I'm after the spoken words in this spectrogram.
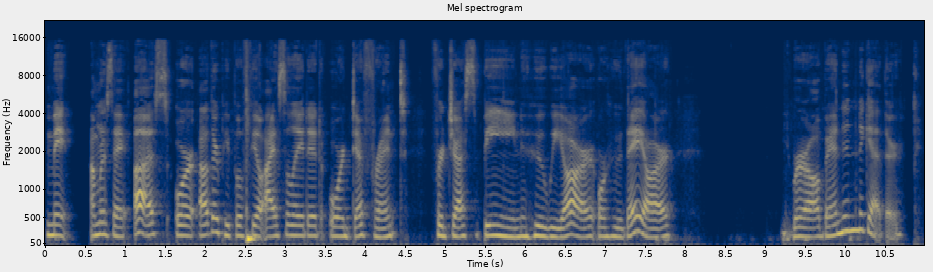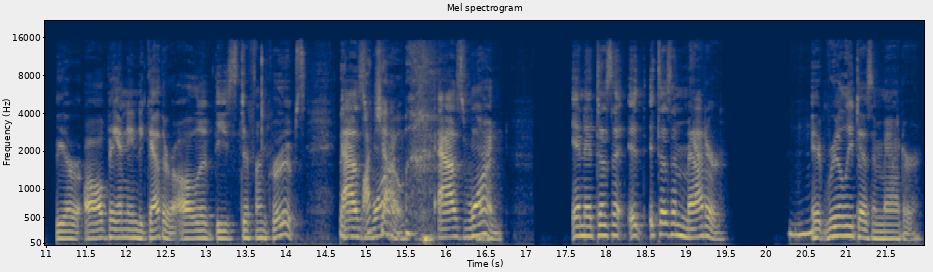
made I'm going to say us or other people feel isolated or different for just being who we are or who they are. We're all banding together. we are all banding together. All of these different groups as one, as one, and it doesn't it, it doesn't matter. Mm-hmm. It really doesn't matter.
